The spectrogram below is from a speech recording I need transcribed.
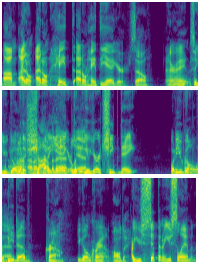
Um, I don't. I don't hate. I don't hate the Jaeger. So All right. So you go with a don't have a shot problem of with that. Jaeger. Look Yeah. at you. You're a cheap date. What are you going with, with B Dub? Crown You going Crown? all day. Are you sipping or are you slamming?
